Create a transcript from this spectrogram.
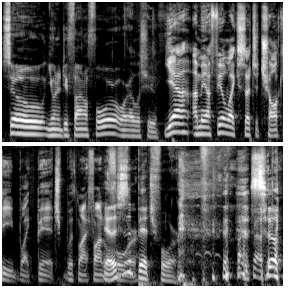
So you want to do Final Four or LSU? Yeah, I mean, I feel like such a chalky like bitch with my Final Yeah, Four. this is a bitch four. so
